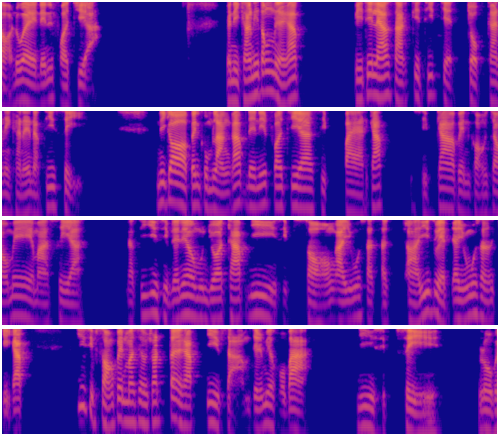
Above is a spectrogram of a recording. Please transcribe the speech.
ต่อด้วยเดนิสฟอร์เจีย เป็นอีกครั้งที่ต้องเหนื่อยครับ ปีที่แล้วสตาร์ทกริดที่ 7 จบการแข่งขันในอันดับที่ 4 นี่ก็เป็นกลุ่มหลังครับเดนิสฟอร์เจีย 18 ครับ 19 เป็นของเจ้าเม่มาเซียอันดับที่ 20 เดนิเอลมุนยอสครับ 22 อายุสัสอ่า21 อายุมุสัสกิครับ 22 เป็นมาเซลชอตเตอร์ครับ 23 เจเรมีโคบา24 โรเบ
